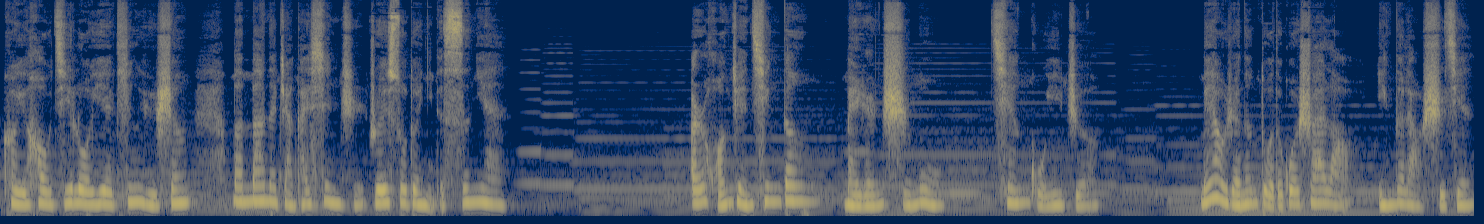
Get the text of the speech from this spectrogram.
可以厚积落叶听雨声，慢慢的展开信纸，追溯对你的思念。而黄卷青灯，美人迟暮，千古一折，没有人能躲得过衰老，赢得了时间。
